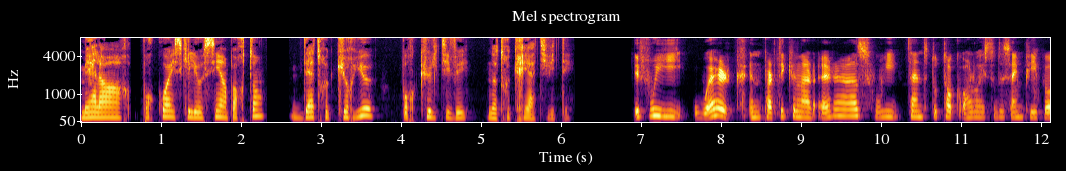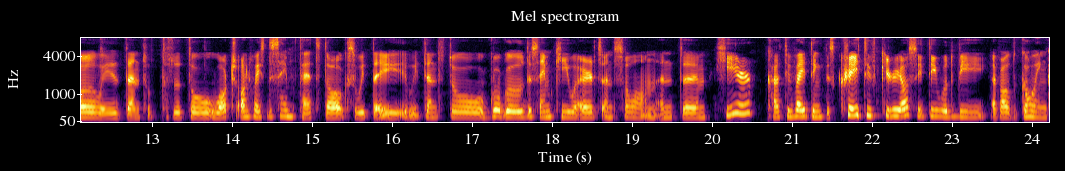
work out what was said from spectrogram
Mais alors, pourquoi est-ce qu'il est aussi important d'être curieux pour cultiver notre créativité? If we work in particular areas, we tend to talk always to the same people. We tend to, to, to watch always the same TED talks. We they, we tend to Google the same keywords and so on. And um, here, cultivating this creative curiosity would be about going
